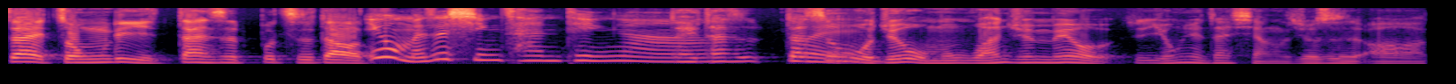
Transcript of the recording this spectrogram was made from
在中立，但是不知道，因为我们是新餐厅啊。对，但是但是我觉得我们完全没有永远在想的就是啊，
